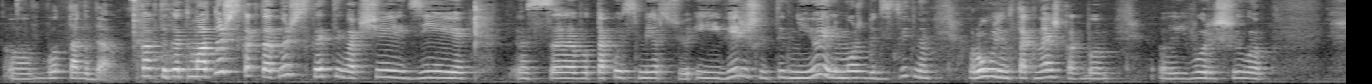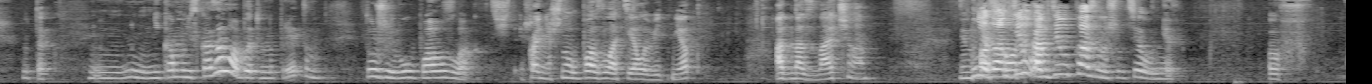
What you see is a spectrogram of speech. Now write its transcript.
Э, вот тогда. Как ты к этому относишься? Как ты относишься к этой вообще идее с э, вот такой смертью? И веришь ли ты в нее? Или, может быть, действительно Роулинг так, знаешь, как бы э, его решила, ну так, ну, никому не сказала об этом, но при этом тоже его уползла, как ты считаешь? Конечно, уползла, тела ведь нет. Однозначно. Нет, ну а где, а где указано, что тела нет? В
